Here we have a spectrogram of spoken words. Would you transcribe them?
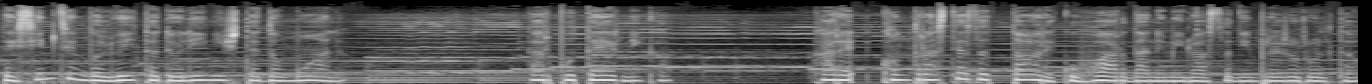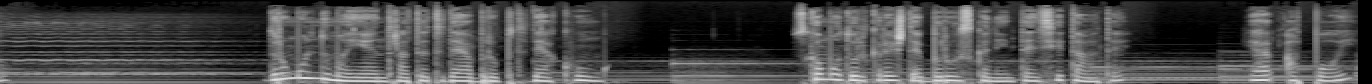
Te simți învăluită de o liniște domoală, dar puternică, care contrastează tare cu hoarda nemiloasă din prejurul tău. Drumul nu mai e într-atât de abrupt de acum. Scomotul crește brusc în intensitate, iar apoi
